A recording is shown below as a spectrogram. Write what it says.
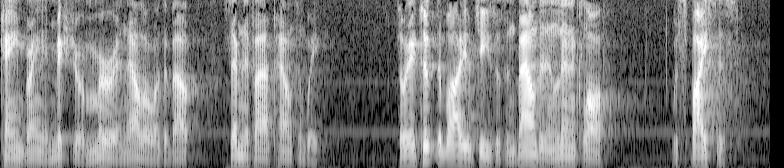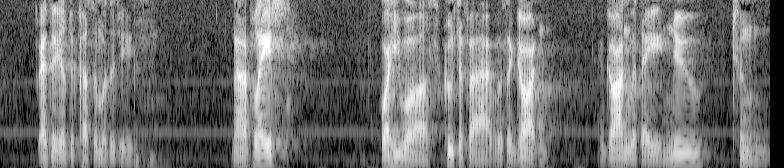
came bringing a mixture of myrrh and aloes about 75 pounds in weight. So they took the body of Jesus and bound it in linen cloth with spices, as it is the custom of the Jews. Now, the place where he was crucified was a garden, a garden with a new tomb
